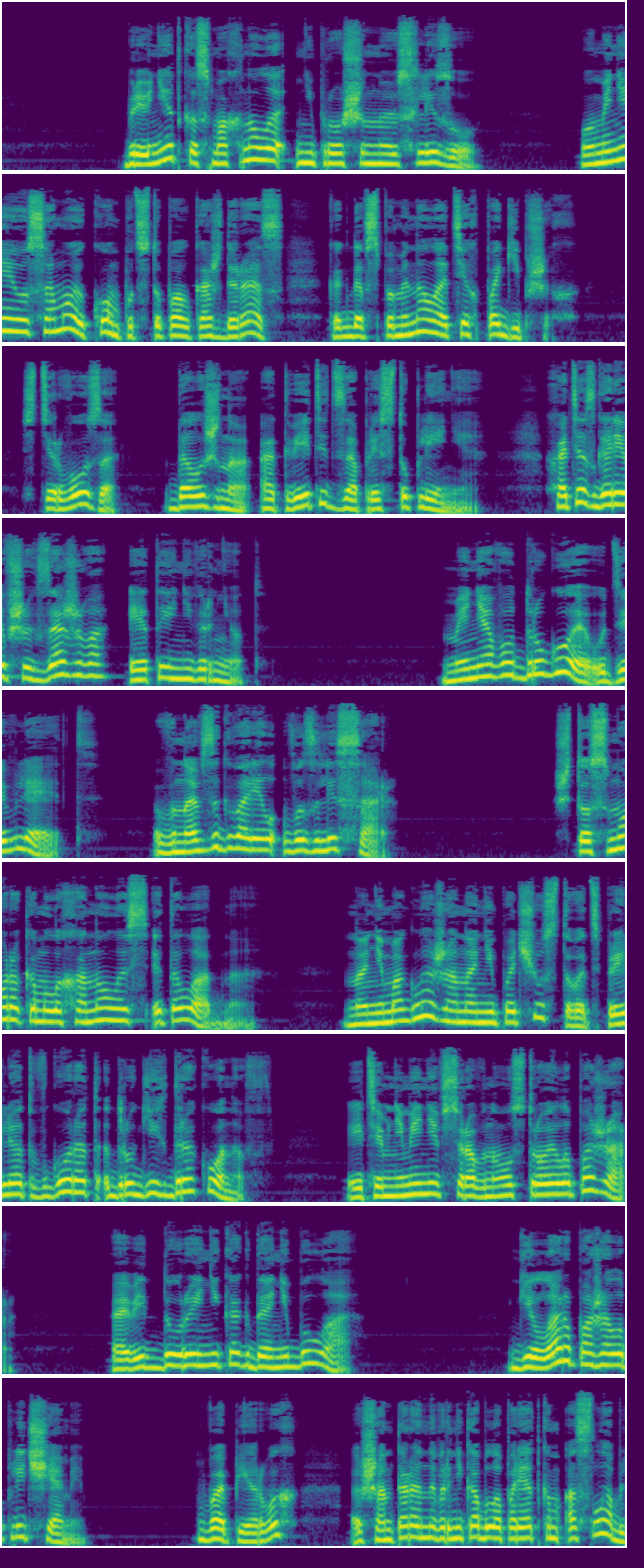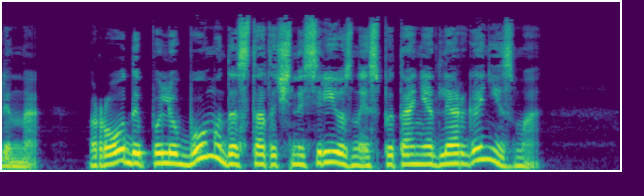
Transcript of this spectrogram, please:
Брюнетка смахнула непрошенную слезу. У меня и у самой ком подступал каждый раз, когда вспоминала о тех погибших. Стервоза должна ответить за преступление, хотя сгоревших заживо это и не вернет. «Меня вот другое удивляет», — вновь заговорил Возлисар. Что с мороком лоханулась, это ладно. Но не могла же она не почувствовать прилет в город других драконов. И тем не менее все равно устроила пожар. А ведь дурой никогда не была. Гелара пожала плечами. Во-первых, Шантара наверняка была порядком ослаблена. Роды по-любому достаточно серьезное испытание для организма.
